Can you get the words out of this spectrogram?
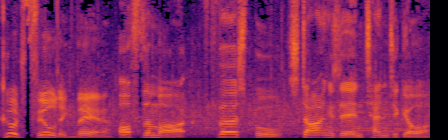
Good fielding there. Off the mark, first ball, starting as they intend to go on.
